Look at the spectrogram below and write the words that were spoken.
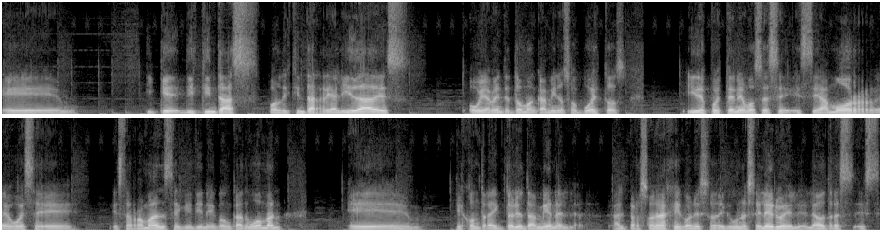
eh, y que distintas, por distintas realidades, obviamente toman caminos opuestos. Y después tenemos ese, ese amor eh, o ese, ese romance que tiene con Catwoman, que es contradictorio también al, personaje con eso de que uno es el héroe, la otra es,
